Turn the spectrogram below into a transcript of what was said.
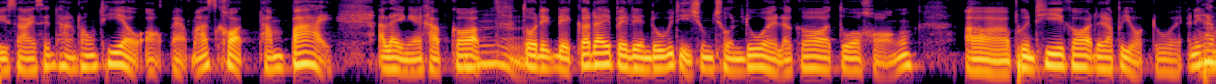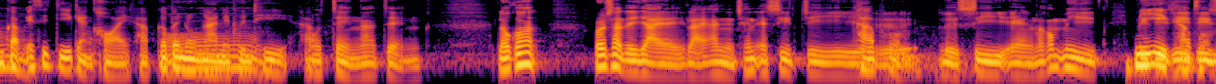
ดีไซน์เส้นทางท่องเที่ยวออกแบบมาสคอตทำป้าย อะไรอย่างเงี้ยครับก็ตัวเด็กๆก็ได้ไปเรียนรู้วิถีชุมชนด้วย แล้วก็ตัวของเออพื้นที่ก็ได้รับประโยชน์ด้วย อันนี้ทำกับ SCG แก่งคอยครับก็เป็นโรงงานในพื้นที่ครับโอ้เจ๋งอะเจ๋งแล้วก็ บริษัทใหญ่ๆหลายอันอย่างเช่น SCG ครับหผรือมหรือ C เองแล้วก็มีมีอีกครับผม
